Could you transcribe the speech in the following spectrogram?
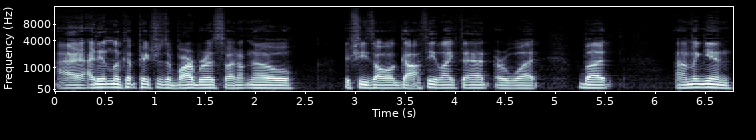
I, I didn't look up pictures of Barbara, so I don't know if she's all gothy like that or what. But um, again,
